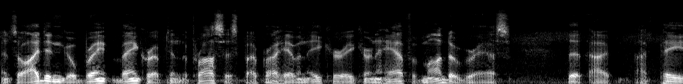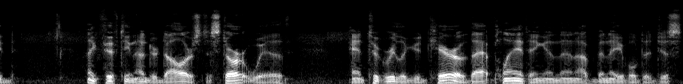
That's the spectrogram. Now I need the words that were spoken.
And so I didn't go bankrupt in the process, but I probably have an acre, acre and a half of mondo grass that I, I paid, I think, $1,500 to start with and took really good care of that planting. And then I've been able to just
